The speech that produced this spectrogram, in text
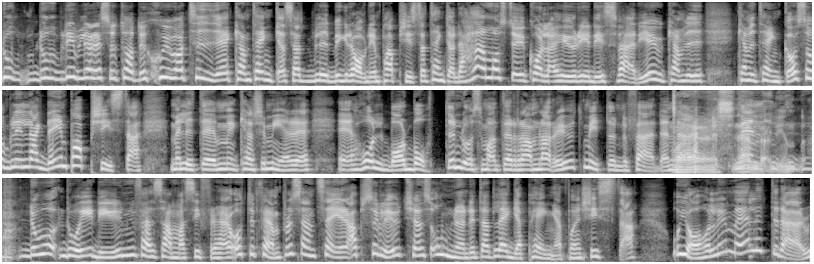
Då, då blev resultatet 7 av 10 kan tänka sig att bli begravd i en pappkista. Tänkte jag, det här måste jag ju kolla, hur är det i Sverige? Hur kan vi, kan vi tänka oss att bli lagda i en pappkista med lite med, kanske mer eh, hållbar botten då så man inte ramlar ut mitt under färden. Nej, snälla Men Linda. då, då är det ju ungefär samma siffror här. 85 procent säger absolut känns onödigt att lägga pengar på en kista. Och jag håller med lite där. Hur,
